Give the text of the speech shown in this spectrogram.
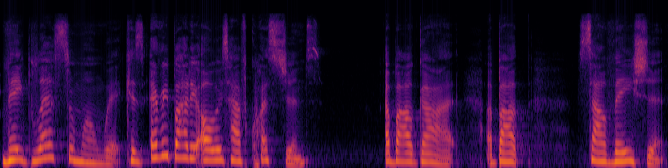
may bless someone with. Because everybody always have questions about God, about salvation.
